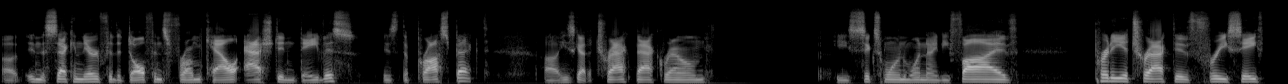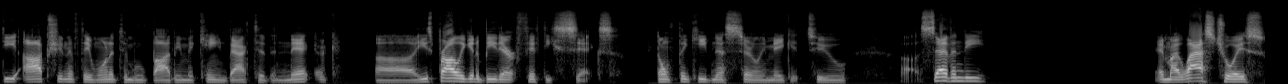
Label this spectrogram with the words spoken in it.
uh, in the secondary for the Dolphins from Cal. Ashtyn Davis is the prospect. Uh, he's got a track background. He's 6'1, 195 pretty attractive free safety option if they wanted to move Bobby McCain back to the Nick. Uh, he's probably going to be there at 56. Don't think he'd necessarily make it to uh, 70. And my last choice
